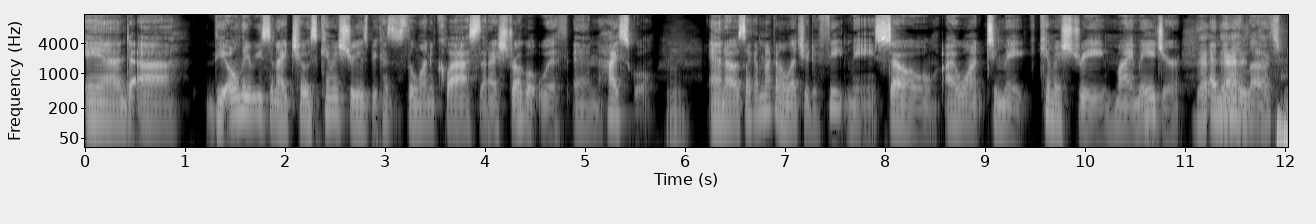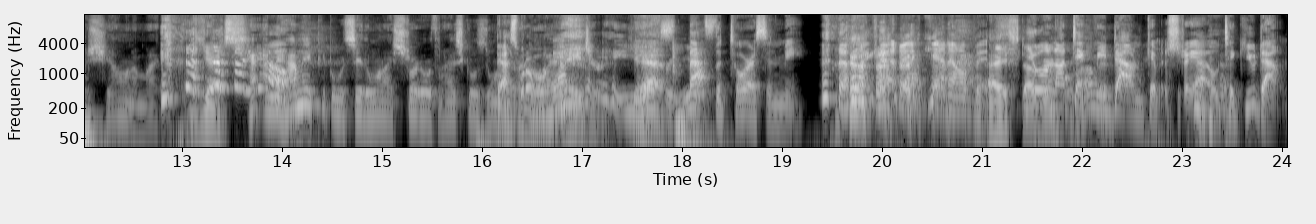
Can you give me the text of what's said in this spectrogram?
and uh, the only reason I chose chemistry is because it's the one class that I struggled with in high school. Hmm. And I was like, I'm not going to let you defeat me. So I want to make chemistry my major. That, And then that I is- love- that's Michelle and a microphone. Yes. I I mean, know. how many people would say the one I struggle with in high school is the one That's that what I go want after? major. yes, For that's the Taurus in me. I, can't, I can't help it. Hey, You will not take Love me it. down, chemistry. I will take you down.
